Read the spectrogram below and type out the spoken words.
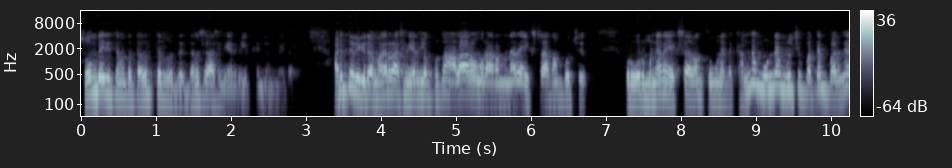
சோம்பேறித்தனத்தை தவிர்த்துறது தனுசு ராசி நேர்களுக்கு நன்மை தரும் அடுத்து இருக்கிற மகர ராசி நேர்களை பொறுத்தா அலாரம் ஒரு அரை மணி நேரம் எக்ஸ்ட்ரா தான் போச்சு. ஒரு ஒரு மணி நேரம் எக்ஸ்ட்ரா தான் தூங்கினேன். இந்த கண்ணை முன்னே முழிச்சு பார்த்தேன் பாருங்க.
